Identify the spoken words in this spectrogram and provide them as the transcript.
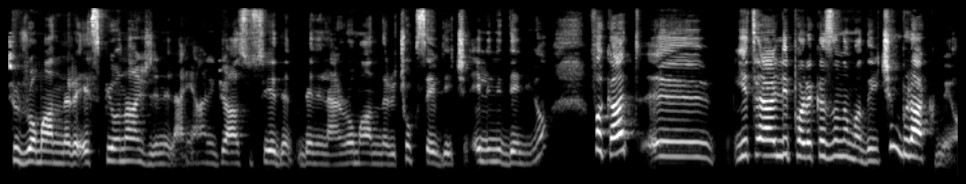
tür romanları, espiyonaj denilen yani casusiye denilen romanları çok sevdiği için elini deniyor. Fakat yeterli para kazanamadığı için bırakmıyor.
